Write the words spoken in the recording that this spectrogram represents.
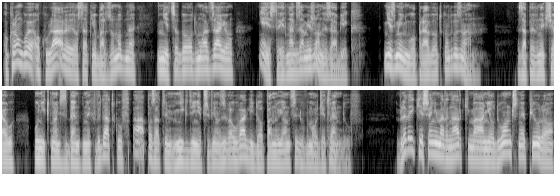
Okrągłe okulary, ostatnio bardzo modne, nieco go odmładzają. Nie jest to jednak zamierzony zabieg. Nie zmienił oprawy, odkąd go znam. Zapewne chciał uniknąć zbędnych wydatków, a poza tym nigdy nie przywiązywał wagi do panujących w modzie trendów. W lewej kieszeni marynarki ma nieodłączne pióro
